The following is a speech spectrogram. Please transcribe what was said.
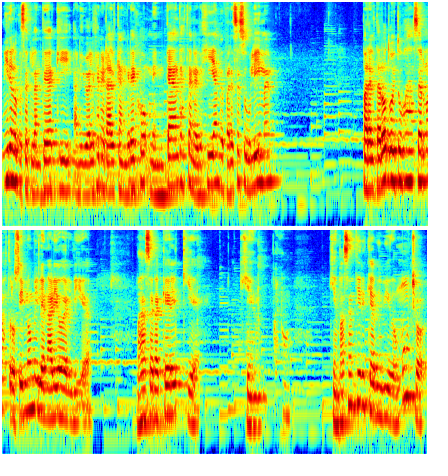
mira lo que se plantea aquí a nivel general, cangrejo, me encanta esta energía, me parece sublime. Para el tarot hoy tú vas a ser nuestro signo milenario del día. Vas a ser aquel quien, quien quien va a sentir que ha vivido mucho,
